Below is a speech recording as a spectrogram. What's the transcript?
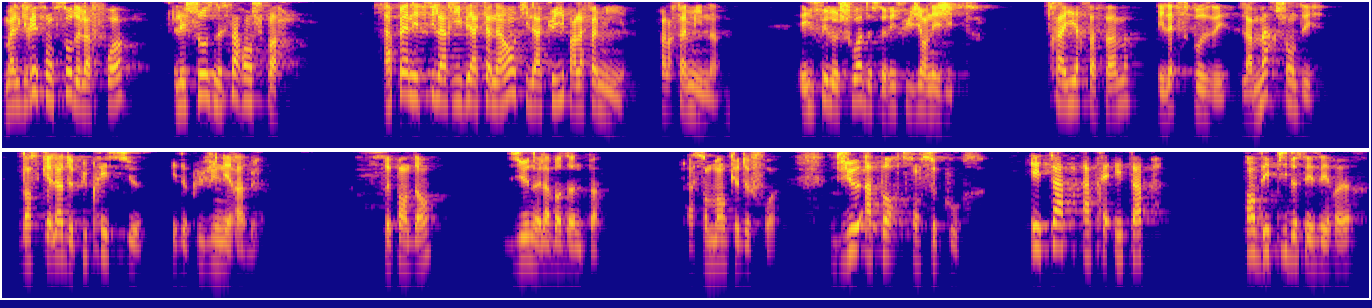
Malgré son saut de la foi, les choses ne s'arrangent pas. À peine est-il arrivé à Canaan qu'il est accueilli par la famille, par la famine, et il fait le choix de se réfugier en Égypte, trahir sa femme et l'exposer, la marchander dans ce qu'elle a de plus précieux et de plus vulnérable. Cependant, Dieu ne l'abandonne pas à son manque de foi. Dieu apporte son secours. Étape après étape, en dépit de ses erreurs,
